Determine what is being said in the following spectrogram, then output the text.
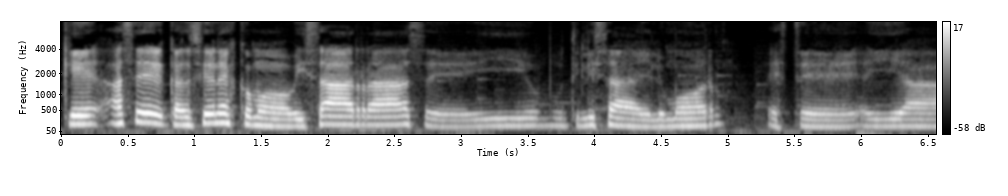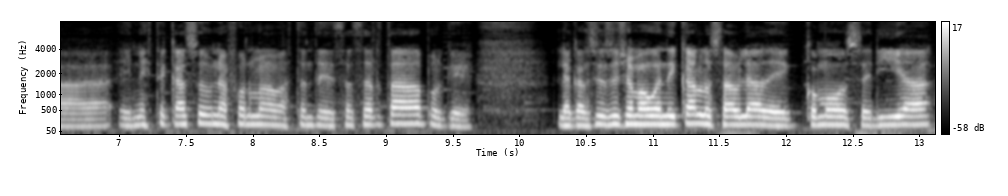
que hace canciones como bizarras y utiliza el humor. Este, y en este caso de una forma bastante desacertada porque la canción se llama Wendy Carlos, habla de cómo sería,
